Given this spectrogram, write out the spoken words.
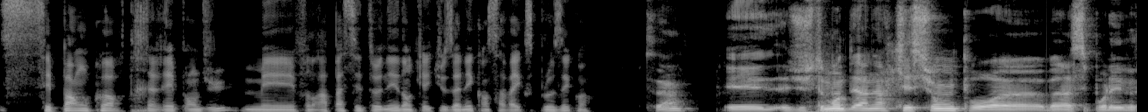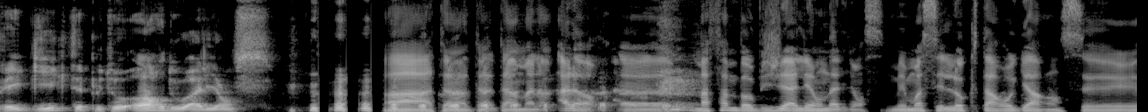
c'est pas encore très répandu, mais il faudra pas s'étonner dans quelques années quand ça va exploser, quoi. Ça. Et justement, dernière question pour, euh, bah c'est pour les vrais geeks. T'es plutôt Horde ou Alliance? Ah, t'es un, malin. Alors, euh, ma femme m'a obligé à aller en Alliance, mais moi c'est l'Octa Regard. Hein. C'est,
